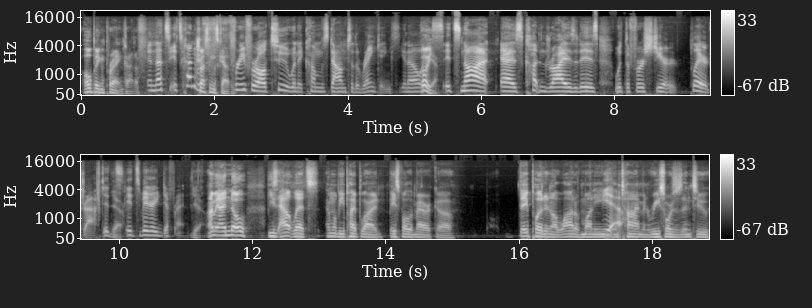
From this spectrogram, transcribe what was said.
hoping and praying, kind of. and that's it's kind of Trusting the scouting. free for all too when it comes down to the rankings. You know, Oh, it's, it's not as cut and dry as it is with the first year player draft. It's Yeah. it's very different. Yeah, I mean, I know these outlets, MLB Pipeline, Baseball America, they put in a lot of money Yeah. and time and resources into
